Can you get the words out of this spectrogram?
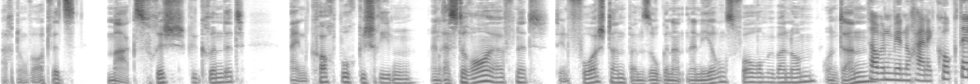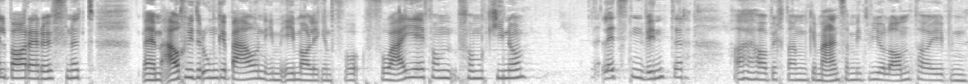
Achtung Wortwitz, Marx Frisch gegründet ein Kochbuch geschrieben, ein Restaurant eröffnet, den Vorstand beim sogenannten Ernährungsforum übernommen und dann haben wir noch eine Cocktailbar eröffnet, ähm, auch wieder umgebaut im ehemaligen Foyer vom, vom Kino. Letzten Winter äh, habe ich dann gemeinsam mit Violanta eben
